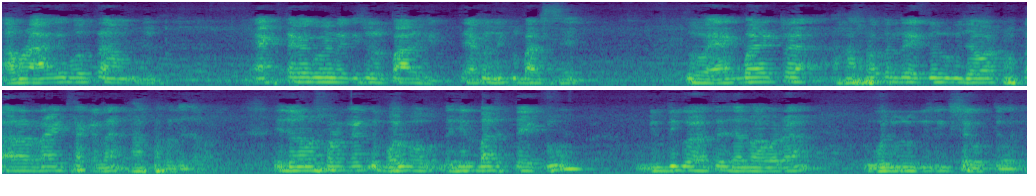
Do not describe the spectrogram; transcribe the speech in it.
আমরা আগে বলতাম এক টাকা করে না কিছু পার হেড এখন একটু বাড়ছে। তো একবার একটা হাসপাতালে একজন যাওয়ার পর তার আর রাইট থাকে না হাসপাতালে যাওয়ার। এই জন্য আমরা সরকারকে বলব যে হেলথ বাজেটটা একটু বৃদ্ধি করাতে যেন আমরা গরিব চিকিৎসা করতে পারি।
